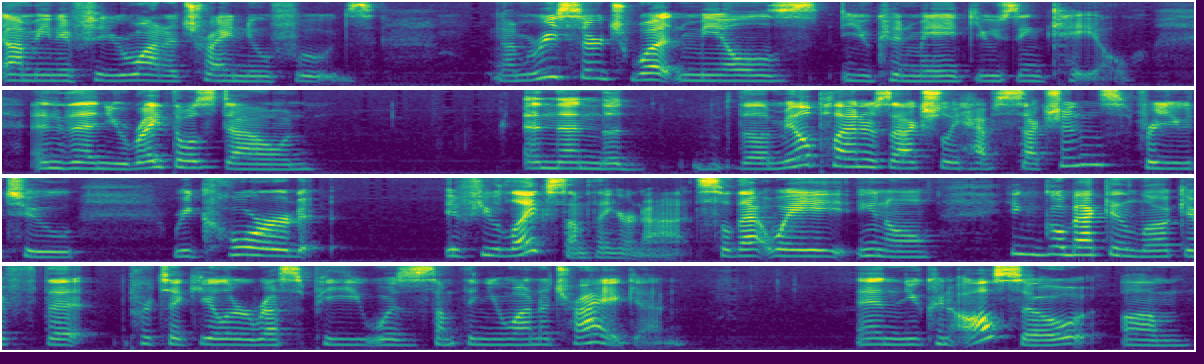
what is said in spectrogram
I mean if you want to try new foods. Um, research what meals you can make using kale. And then you write those down. And then the the meal planners actually have sections for you to record if you like something or not. So that way, you know, you can go back and look if that particular recipe was something you want to try again. And you can also um,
